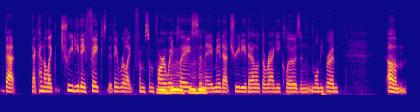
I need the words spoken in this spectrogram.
that that kind of like treaty they faked that they were like from some faraway place and they made that treaty they had like the raggy clothes and moldy bread. Um,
